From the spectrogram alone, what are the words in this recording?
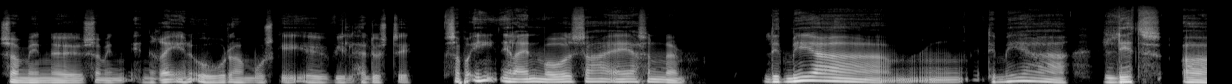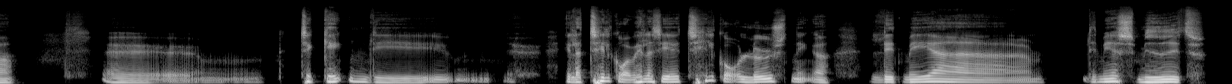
som en, som en, en ren otter måske ville have lyst til. Så på en eller anden måde, så er jeg sådan lidt mere, mm, lidt mere let og øh, tilgængelig, øh, eller tilgår, jeg vil hellere sige, tilgår løsninger lidt mere, lidt mere smidigt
